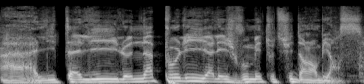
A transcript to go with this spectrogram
Ah, l'Italie, le Napoli. Allez, je vous mets tout de suite dans l'ambiance.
